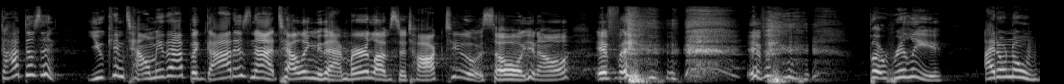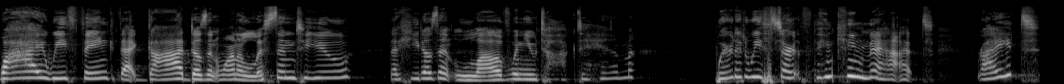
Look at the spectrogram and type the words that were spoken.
God doesn't you can tell me that, but God is not telling me that. Mur loves to talk too. So, you know, if, if, but really, I don't know why we think that God doesn't want to listen to you, that He doesn't love when you talk to Him. Where did we start thinking that, right?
